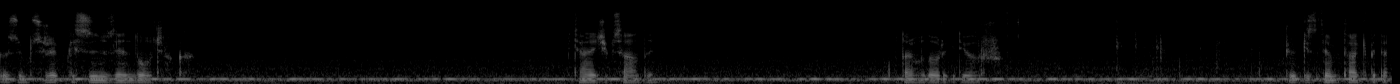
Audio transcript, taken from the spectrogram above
Gözüm sürekli sizin üzerinde olacak. Bir tane cips aldı. Tarafa doğru gidiyor. Şu gizliden bir takip edelim.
